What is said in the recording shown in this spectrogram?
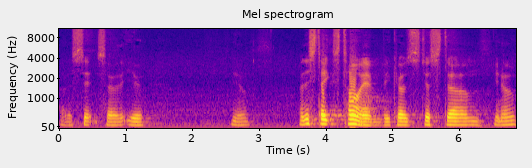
try to sit so that you, you know. And this takes time because just, um, you know,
